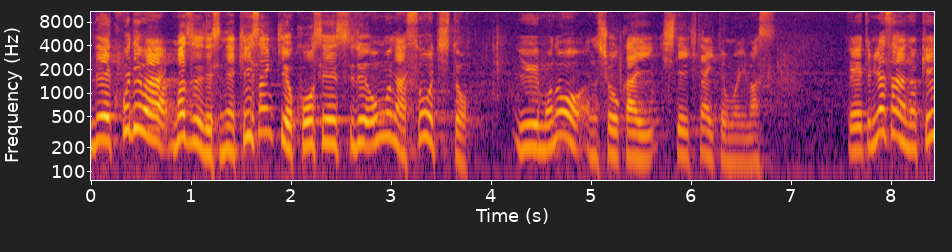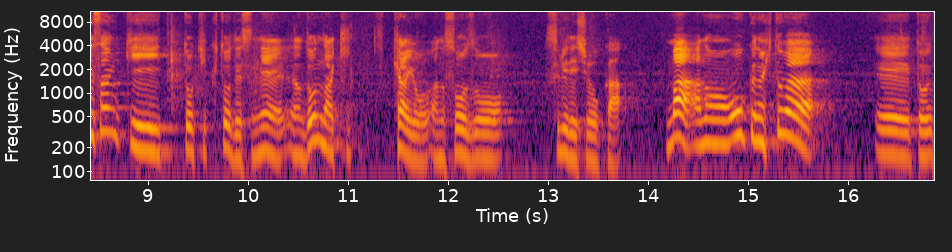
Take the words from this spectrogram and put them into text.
で、ここではまずですね、計算機を構成する主な装置というものを紹介していきたいと思います。えー、と皆さんあの計算機と聞くとですねどんな機械をあの想像するでしょうか。まあ、あの多くの人は、えーと、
